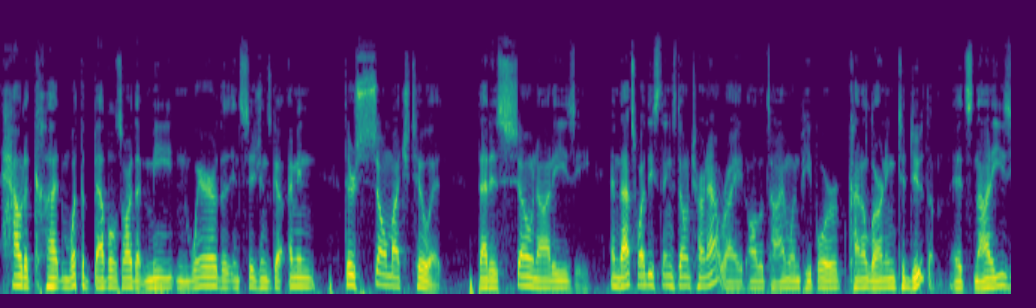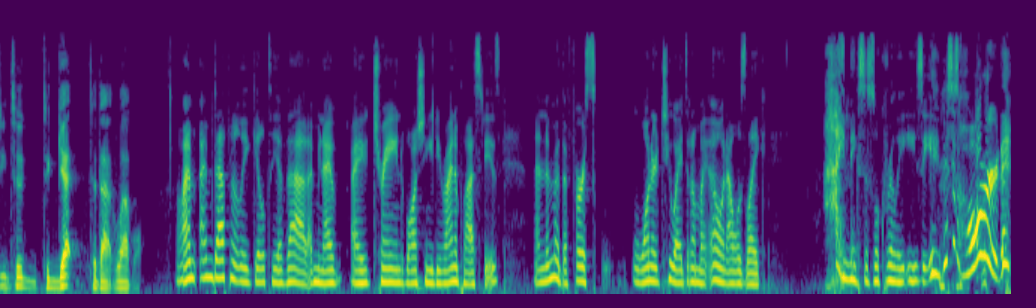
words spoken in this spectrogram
how to cut and what the bevels are that meet and where the incisions go. I mean, there's so much to it that is so not easy. And that's why these things don't turn out right all the time when people are kind of learning to do them. It's not easy to to get to that level. Well, I'm I'm definitely guilty of that. I mean, I I trained watching you do rhinoplasties, and I remember the first one or two I did on my own, I was like, he makes this look really easy. This is hard.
